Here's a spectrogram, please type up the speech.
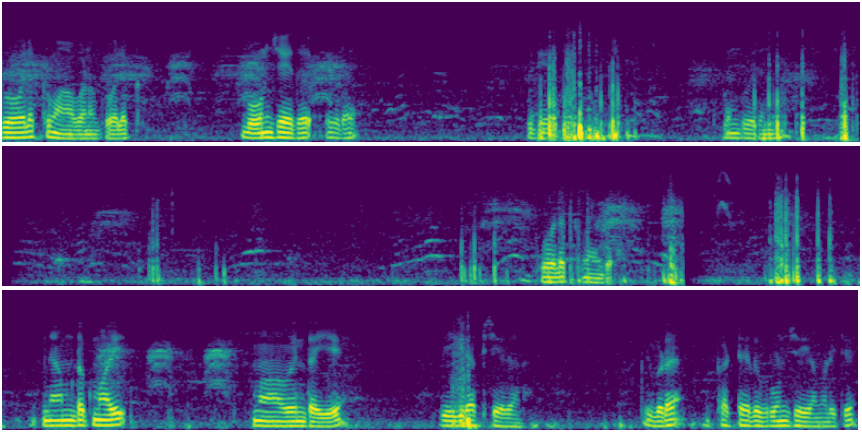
ഗോലക്ക് മാവാണ് ഗോലക്ക് ബോൺ ചെയ്ത് ഇവിടെ പുതിയ കൊമ്പ് വരുന്നു. നാംഡക്കുമായി മാവിൻ വീഗ്രാഫ്റ്റ് ചെയ്തതാണ്. ഇവിടെ കട്ട് ചെയ്ത് ബ്രൂൺ ചെയ്യാൻ വേണ്ടിയിട്ട്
